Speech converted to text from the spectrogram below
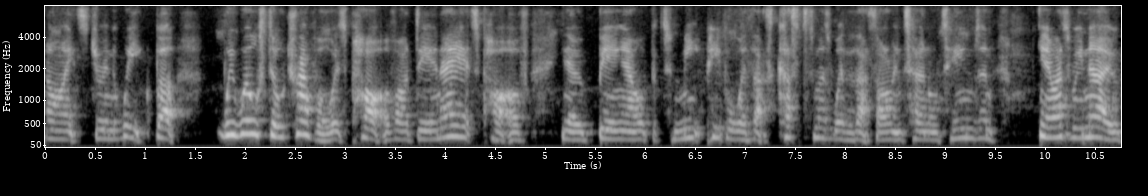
nights during the week, but we will still travel. It's part of our dna it's part of you know being able to meet people whether that's customers whether that's our internal teams. And you know as we know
